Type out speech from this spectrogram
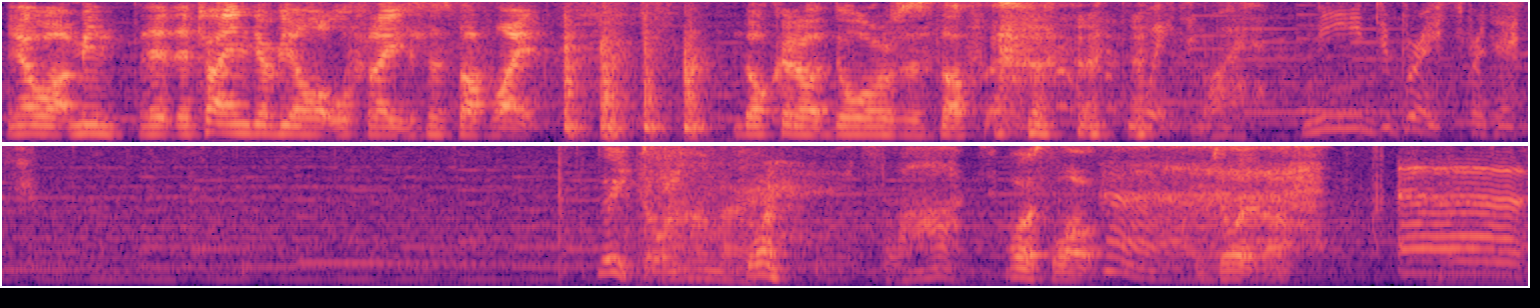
You know what I mean? They, they try and give you a little frights and stuff like knocking on doors and stuff. Wait, What? need to brace for this. no, you don't. Bummer. Go on. It's locked. Oh, it's locked. Would you like that? Uh,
